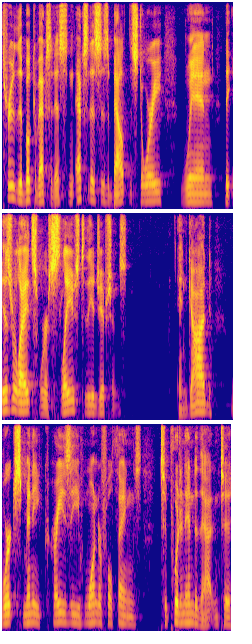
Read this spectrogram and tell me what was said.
through the book of Exodus. And Exodus is about the story when the Israelites were slaves to the Egyptians. And God works many crazy, wonderful things to put an end to that and to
